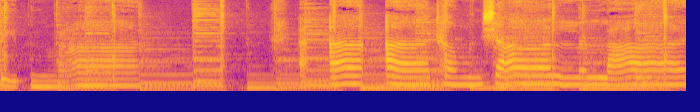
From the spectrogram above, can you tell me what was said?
ติดมาอ่าอ่าอ่าทำฉันละลาย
